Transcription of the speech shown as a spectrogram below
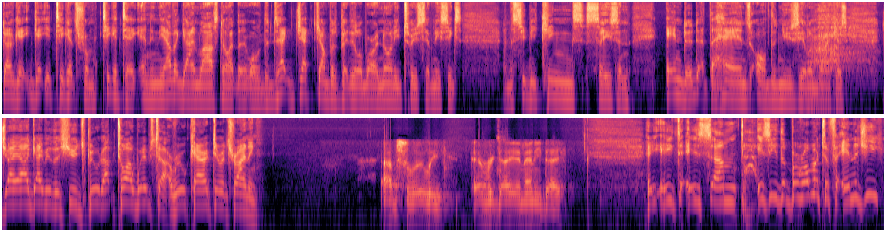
Don't forget, get your tickets from Ticketek. And in the other game last night, the- well, the Jack, Jack Jumpers beat Illawarra 92-76 and the Sydney Kings season ended at the hands of the New Zealand Breakers. JR gave you the huge build-up. Ty Webster, a real character at training. Absolutely, every day and any day. He, he is um is he the barometer for energy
